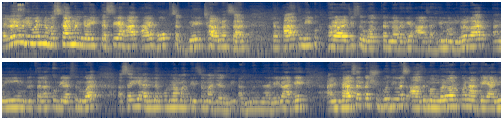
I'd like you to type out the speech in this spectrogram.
हॅलो एव्हरीवन नमस्कार मंडळी. कसे आहात? आय होप सगळे छान असाल. तर आज मी फराळाची सुरुवात करणार आहे. आज आहे मंगळवार आणि म्हटलं चला करूया सुरुवात. असंही अन्नपूर्णा मातेचं माझ्या घरी आगमन झालेलं आहे. आणि ह्यासारखा शुभ दिवस आज मंगळवार पण आहे आणि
